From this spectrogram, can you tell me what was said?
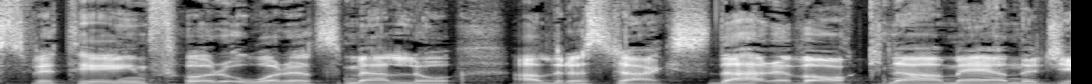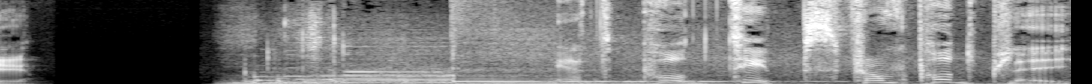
SVT inför årets Mello alldeles strax. Det här är Vakna med Energy. Ett poddtips från Podplay.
